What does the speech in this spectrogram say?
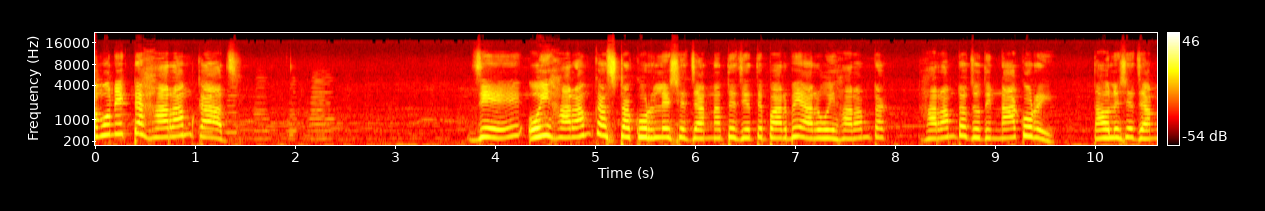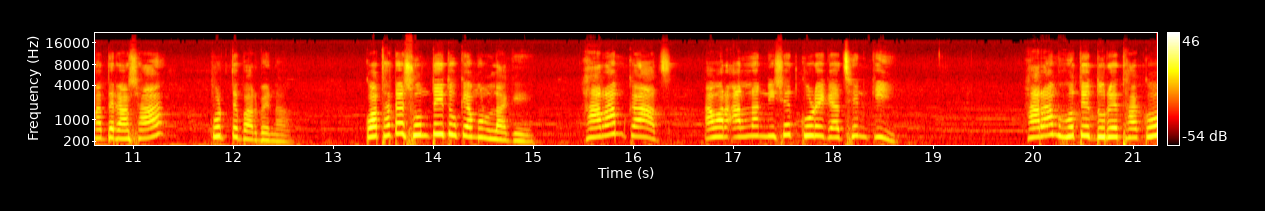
এমন একটা হারাম কাজ যে ওই হারাম কাজটা করলে সে জান্নাতে যেতে পারবে আর ওই হারামটা হারামটা যদি না করে তাহলে সে জান্নাতের আশা করতে পারবে না। কথাটা শুনতেই তো কেমন লাগে। হারাম কাজ আমার আল্লাহ নিষেধ করে গেছেন কি? হারাম হতে দূরে থাকো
